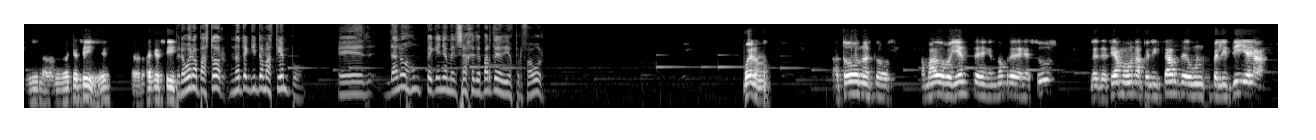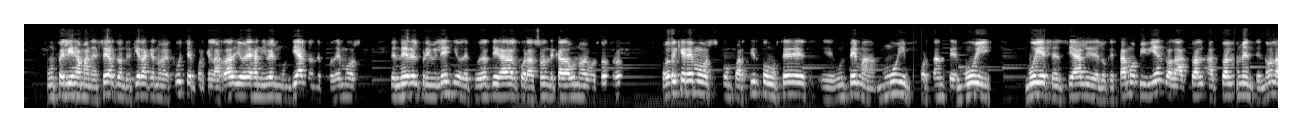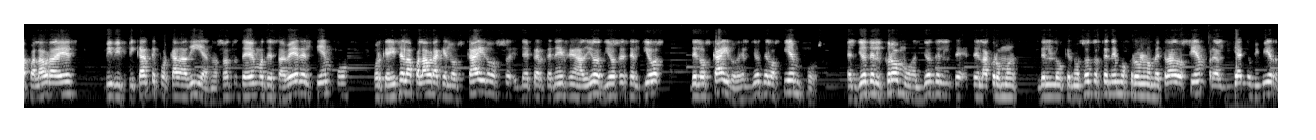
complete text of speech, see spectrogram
Sí, la verdad que sí, ¿eh? La verdad que sí. Pero bueno, pastor, no te quito más tiempo. Eh, danos un pequeño mensaje de parte de Dios, por favor. Bueno, a todos nuestros amados oyentes, en el nombre de Jesús, les deseamos una feliz tarde, un feliz día, un feliz amanecer, donde quiera que nos escuchen, porque la radio es a nivel mundial, donde podemos tener el privilegio de poder llegar al corazón de cada uno de vosotros. Hoy queremos compartir con ustedes eh, un tema muy importante, muy, muy esencial y de lo que estamos viviendo a la actual, actualmente, ¿no? La palabra es vivificante por cada día. Nosotros debemos de saber el tiempo, porque dice la palabra que los kairos le pertenecen a Dios. Dios es el Dios de los kairos, el Dios de los tiempos, el Dios del cromo, el Dios del, de, la cromo, de lo que nosotros tenemos cronometrado siempre al diario vivir.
